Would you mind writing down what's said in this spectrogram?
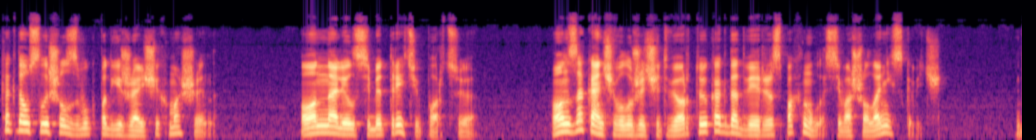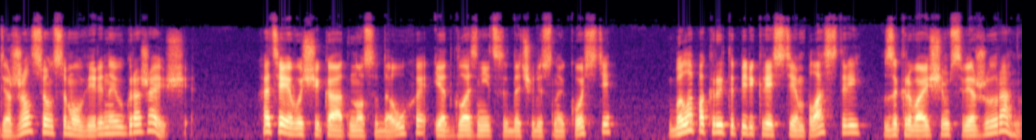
когда услышал звук подъезжающих машин. Он налил себе третью порцию. Он заканчивал уже четвертую, когда дверь распахнулась, и вошел Анискович. Держался он самоуверенно и угрожающе. Хотя его щека от носа до уха и от глазницы до челюстной кости была покрыта перекрестием пластырей, закрывающим свежую рану.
